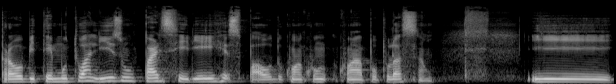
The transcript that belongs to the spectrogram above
para obter mutualismo, parceria e respaldo com a, com a população. E,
